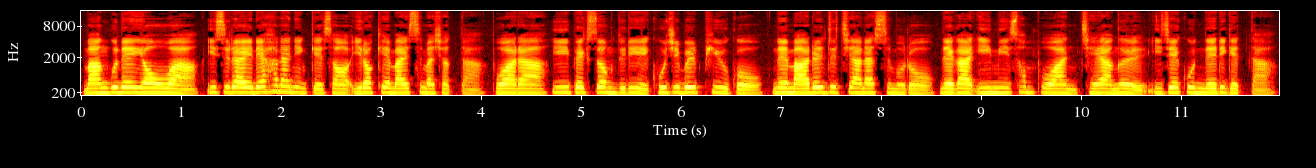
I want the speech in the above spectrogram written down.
망군의 여호와 이스라엘의 하나님께서 이렇게 말씀하셨다. 보아라 이 백성들이 고집을 피우고 내 말을 듣지 않았으므로 내가 이미 선포한 재앙을 이제 곧 내리겠다.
